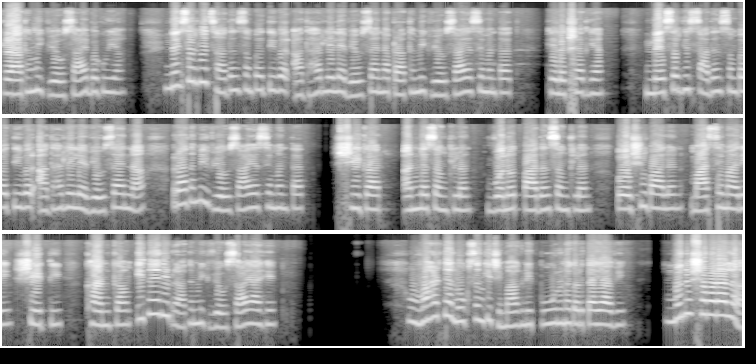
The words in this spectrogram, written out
प्राथमिक व्यवसाय बघूया. नैसर्गिक साधन संपत्तीवर आधारलेल्या व्यवसायांना प्राथमिक व्यवसाय असे म्हणतात. हे लक्षात घ्या. नैसर्गिक साधन संपत्तीवर आधारलेल्या व्यवसायांना प्राथमिक व्यवसाय असे म्हणतात. शिकार अन्न संकलन वनोत्पादन संकलन पशुपालन मासेमारी शेती खाणकाम इत्यादी प्राथमिक व्यवसाय आहे. वाढत्या लोकसंख्येची मागणी पूर्ण करता यावी. मनुष्यबळाला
